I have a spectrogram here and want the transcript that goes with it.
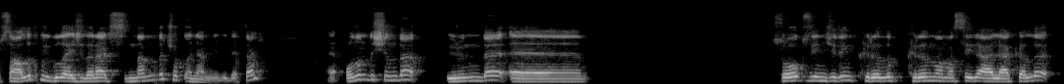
sağlık uygulayıcıları açısından da çok önemli bir detay. E, onun dışında üründe e, soğuk zincirin kırılıp kırılmamasıyla alakalı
